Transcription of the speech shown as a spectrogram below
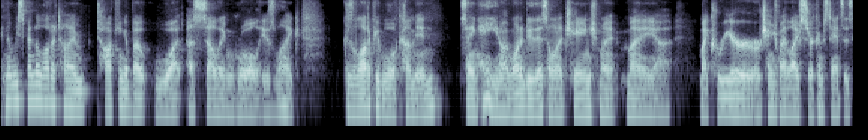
And then we spend a lot of time talking about what a selling role is like, because a lot of people will come in saying, "Hey, you know, I want to do this. I want to change my my uh, my career or change my life circumstances,"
